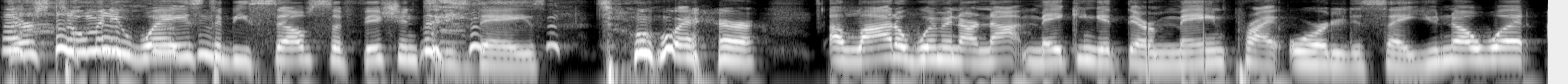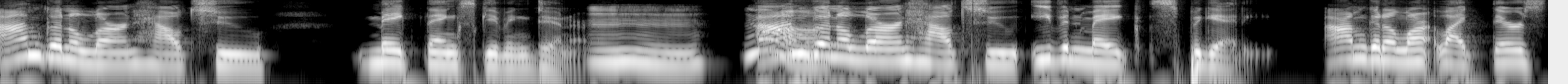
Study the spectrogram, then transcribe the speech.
there's too many ways to be self sufficient these days to where a lot of women are not making it their main priority to say, you know what? I'm going to learn how to make Thanksgiving dinner. Mhm. I'm going to learn how to even make spaghetti. I'm going to learn, like, there's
